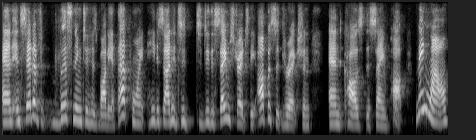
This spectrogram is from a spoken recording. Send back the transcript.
And instead of listening to his body at that point, he decided to, to do the same stretch the opposite direction and cause the same pop. Meanwhile,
